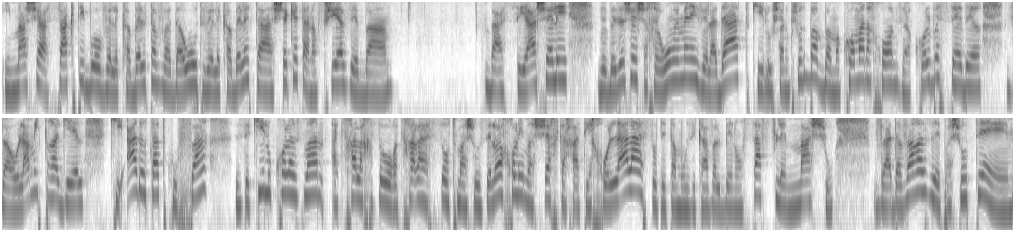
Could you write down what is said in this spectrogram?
עם מה שעסקתי בו, ולקבל את הוודאות, ולקבל את השקט הנפשי הזה ב... בעשייה שלי ובזה שישחררו ממני ולדעת כאילו שאני פשוט במקום הנכון והכל בסדר והעולם מתרגל כי עד אותה תקופה זה כאילו כל הזמן את צריכה לחזור, את צריכה לעשות משהו, זה לא יכול להימשך ככה, את יכולה לעשות את המוזיקה אבל בנוסף למשהו. והדבר הזה פשוט... אה,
